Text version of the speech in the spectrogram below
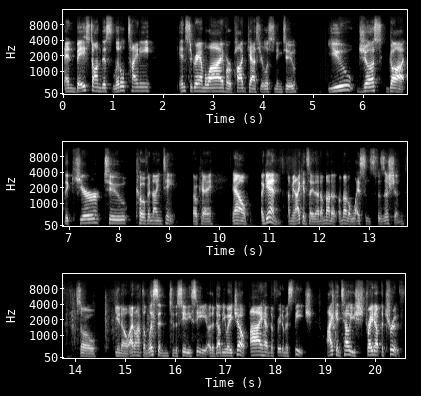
And based on this little tiny Instagram live or podcast you're listening to, you just got the cure to COVID 19. Okay. Now, again, I mean, I can say that I'm not a I'm not a licensed physician, so you know I don't have to listen to the CDC or the WHO. I have the freedom of speech. I can tell you straight up the truth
